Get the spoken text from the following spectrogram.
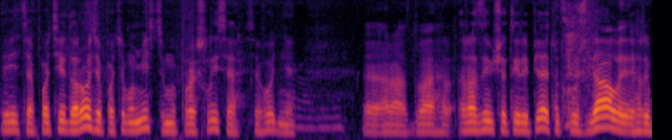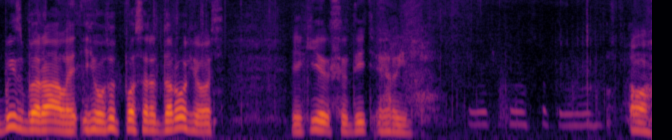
Дивіться, по цій дорозі, по цьому місцю ми пройшлися сьогодні е, раз, два, разів 4-5, тут кружляли, гриби збирали і отут посеред дороги ось який сидить гриб. О,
